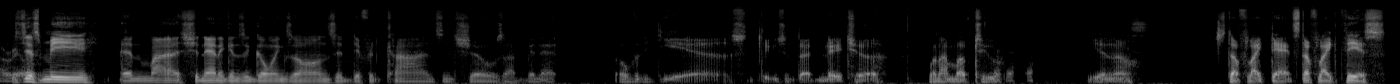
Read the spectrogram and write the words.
Oh, It's just me and my shenanigans and goings ons at different cons and shows I've been at over the years and things of that nature. When I'm up to, you know, Nice. stuff like that, stuff like this.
